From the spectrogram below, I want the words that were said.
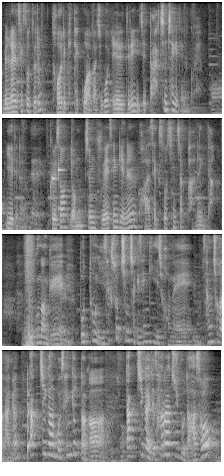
멜라닌 색소들을 더 이렇게 데리고 와가지고 얘네들이 이제 딱 침착이 되는 거예요. 이해되나요? 네. 그래서 염증 후에 생기는 과색소 침착 반응이다. 궁금한 게 음. 보통 이 색소 침착이 생기기 전에 음. 상처가 나면 딱지가 한번 생겼다가 그렇죠. 딱지가 이제 사라지고 나서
